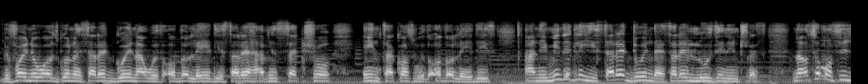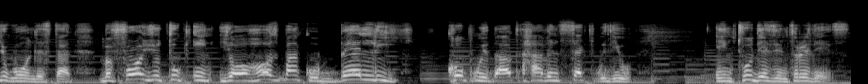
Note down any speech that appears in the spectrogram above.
Before you know what was going on he started going out with other ladies started having sexual intercourse with other ladies and immediately he started doing that started losing interest. Now some of you you will understand. Before you took in your husband could barely cope without having sex with you in two days in three days.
